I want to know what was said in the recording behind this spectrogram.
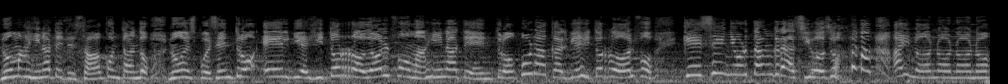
no, imagínate, te estaba contando. No, después entró el viejito Rodolfo, imagínate, entró por acá el viejito Rodolfo. Qué señor tan gracioso. Ay, no, no, no, no.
